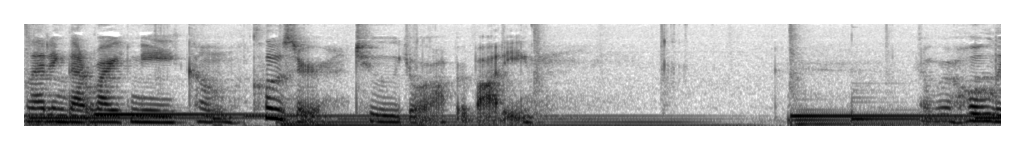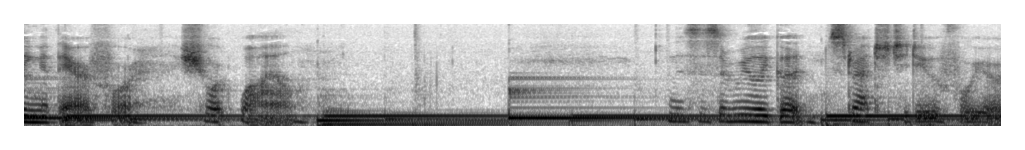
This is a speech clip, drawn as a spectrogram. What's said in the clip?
letting that right knee come closer to your upper body. And we're holding it there for a short while. This is a really good stretch to do for your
